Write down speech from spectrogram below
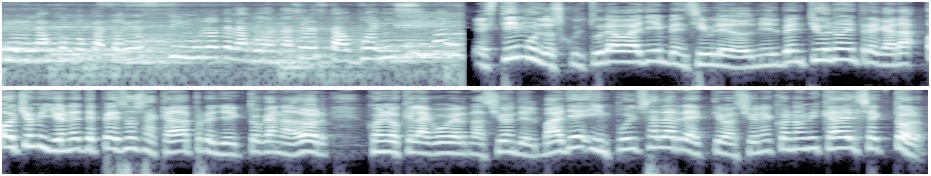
en la convocatoria de estímulos de la gobernación está buenísima. Estímulos Cultura Valle Invencible 2021 entregará 8 millones de pesos a cada proyecto ganador, con lo que la gobernación del Valle impulsa la reactivación económica del sector.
